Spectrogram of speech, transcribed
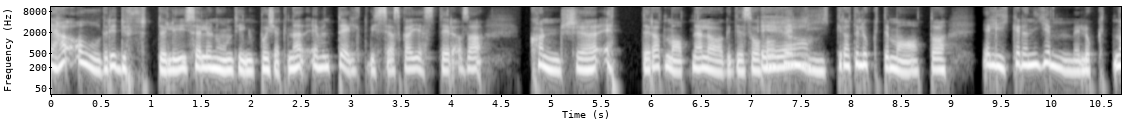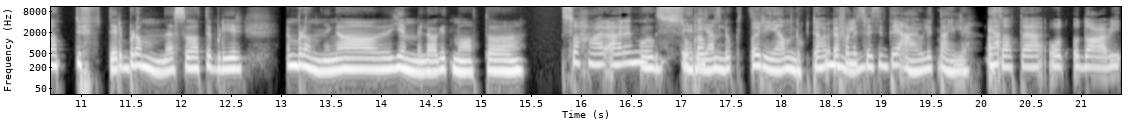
Jeg har aldri duftelys eller noen ting på kjøkkenet, eventuelt hvis jeg skal ha gjester, altså kanskje etter at maten er laget i så fall, for Ja. jeg liker at det lukter mat, og jeg liker den hjemmelukten, at dufter blandes, og at det blir en blanding av hjemmelaget mat og, Så her er en og såkalt ren lukt. og ren lukt. Ja. Litt Mhm. det er jo litt deilig. Altså at og, og da er vi,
